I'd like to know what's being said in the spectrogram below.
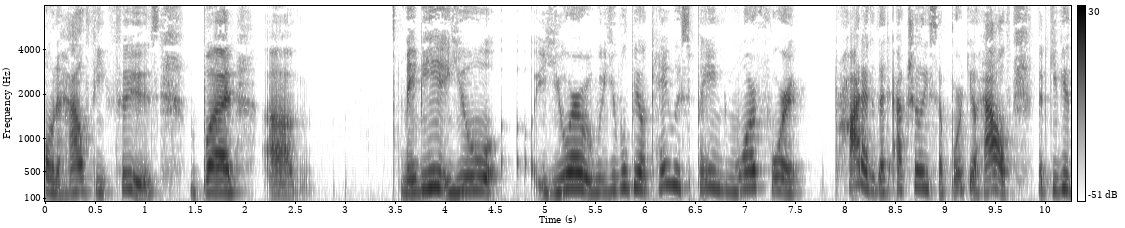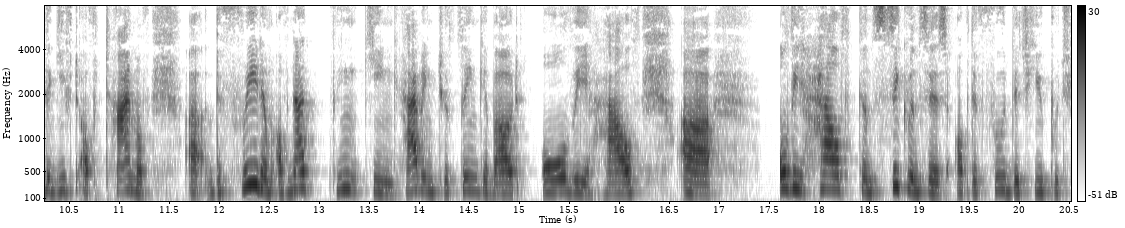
on healthy foods, but um, maybe you you are you will be okay with paying more for products that actually support your health, that give you the gift of time, of uh, the freedom of not thinking, having to think about all the health, uh, all the health consequences of the food that you put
